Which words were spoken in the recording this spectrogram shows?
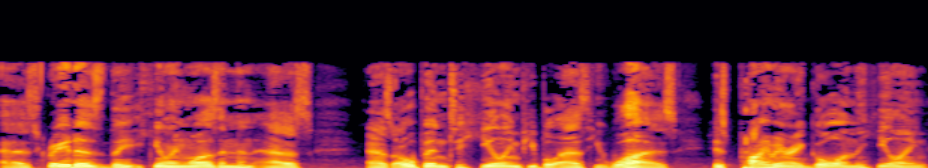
as great as the healing was and as as open to healing people as he was, his primary goal in the healing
